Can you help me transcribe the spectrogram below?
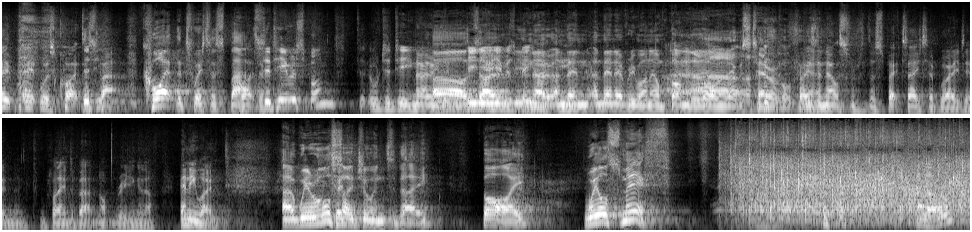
It, it was quite the spat. Quite the Twitter spat. Did he respond? Did- Or did he? No, he Oh, he so, knew he was you being. know, and then and then everyone else bundled on, and it was terrible. Fraser yeah. Nelson from The Spectator weighed in and complained about not reading enough. Anyway, Uh, we're also joined today by Will Smith. Hello.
